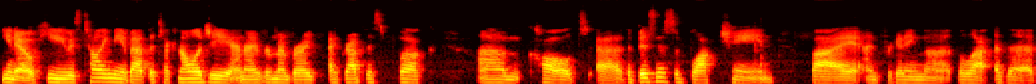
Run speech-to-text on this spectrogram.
you know, he was telling me about the technology, and I remember I, I grabbed this book um, called uh, "The Business of Blockchain" by I'm forgetting the the, la- the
